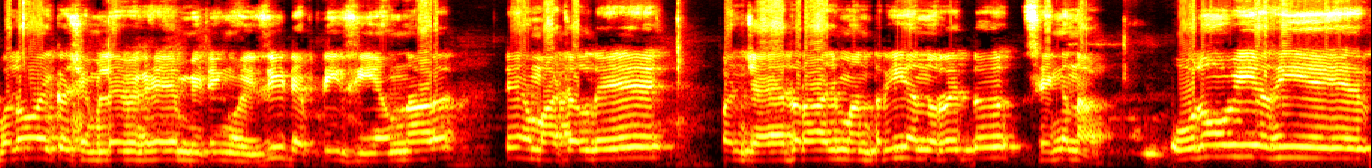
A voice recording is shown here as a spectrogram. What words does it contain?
ਵੱਲੋਂ ਇੱਕ ਸ਼ਿਮਲੇ ਵਿਖੇ ਮੀਟਿੰਗ ਹੋਈ ਸੀ, ਡਿਪਟੀ ਸੀਐਮ ਨਾਲ ਤੇ ਹਿਮਾਚਲ ਦੇ ਪੰਚਾਇਤ ਰਾਜ ਮੰਤਰੀ ਅਨੁਰਿੱਧ ਸਿੰਘ ਨਾਲ। ਉਦੋਂ ਵੀ ਅਸੀਂ ਇਹ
